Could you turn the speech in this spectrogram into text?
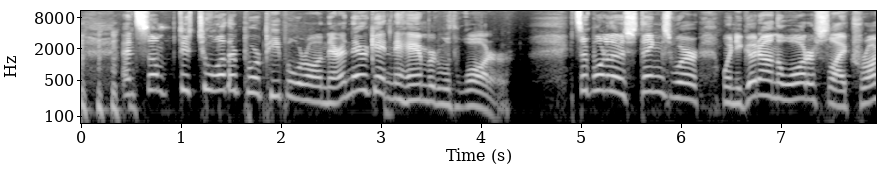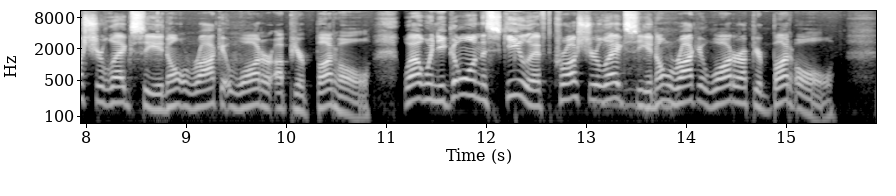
and some two- other poor people were on there and they're getting hammered with water it's like one of those things where when you go down the water slide, cross your legs so you don't rocket water up your butthole. Well, when you go on the ski lift, cross your legs so you don't rocket water up your butthole.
